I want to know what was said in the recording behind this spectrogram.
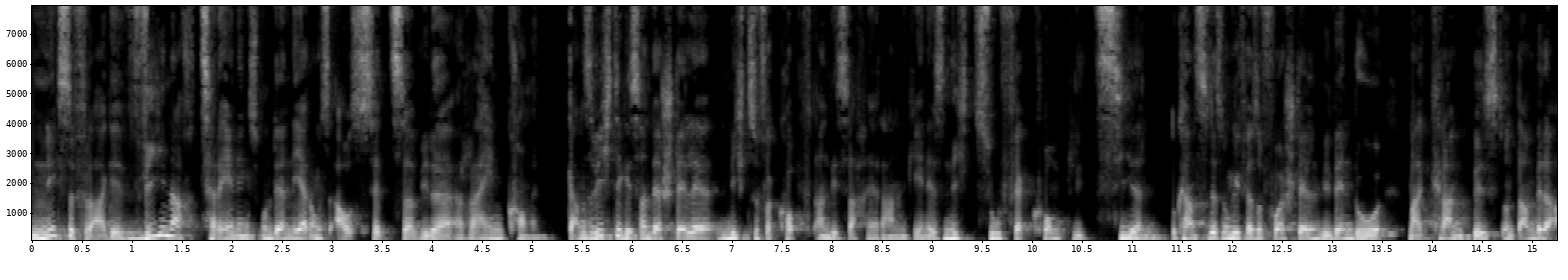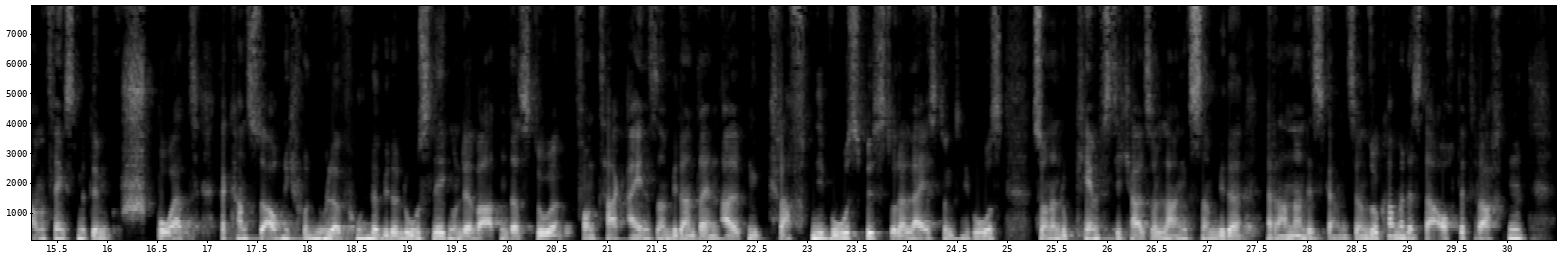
Nächste Frage. Wie nach Trainings- und Ernährungsaussetzer wieder reinkommen? Ganz wichtig ist an der Stelle, nicht zu verkopft an die Sache rangehen, es nicht zu verkomplizieren. Du kannst dir das ungefähr so vorstellen, wie wenn du mal krank bist und dann wieder anfängst mit dem Sport. Da kannst du auch nicht von 0 auf 100 wieder loslegen und erwarten, dass du von Tag 1 dann wieder an deinen alten Kraftniveaus bist oder Leistungsniveaus, sondern du kämpfst dich halt so langsam wieder ran an das Ganze. Und so kann man das da auch betrachten.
